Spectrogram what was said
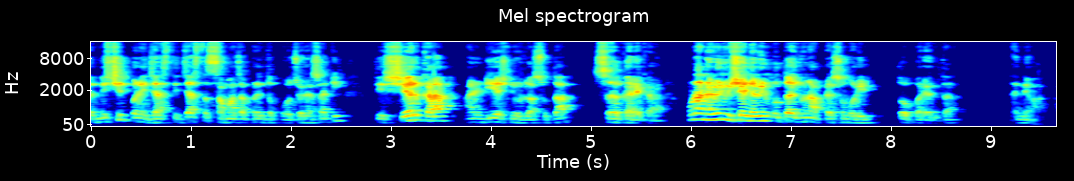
तर निश्चितपणे जास्तीत जास्त समाजापर्यंत पोहोचवण्यासाठी ते शेअर करा आणि डीएस न्यूजला सुद्धा सहकार्य करा. पुन्हा नवीन विषय नवीन मुद्दा घेऊन आपल्यासमोर येईल तोपर्यंत धन्यवाद.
